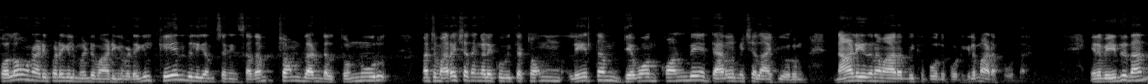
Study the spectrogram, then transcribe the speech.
பொலோன் அடிப்படையில் மீண்டும் ஆடிய விடையில் கேன் வில்லியம்சனின் சதம் டாம் பிளண்டல் தொண்ணூறு மற்றும் அரை சதங்களை குவித்த Tom Latham Devon Conway Daryl Mitchell ஆகியோரும் நாளைய தினம் ஆரம்பிக்க போது போட்டியிலும் ஆடப்போகிறார்கள் எனவே இதுதான்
